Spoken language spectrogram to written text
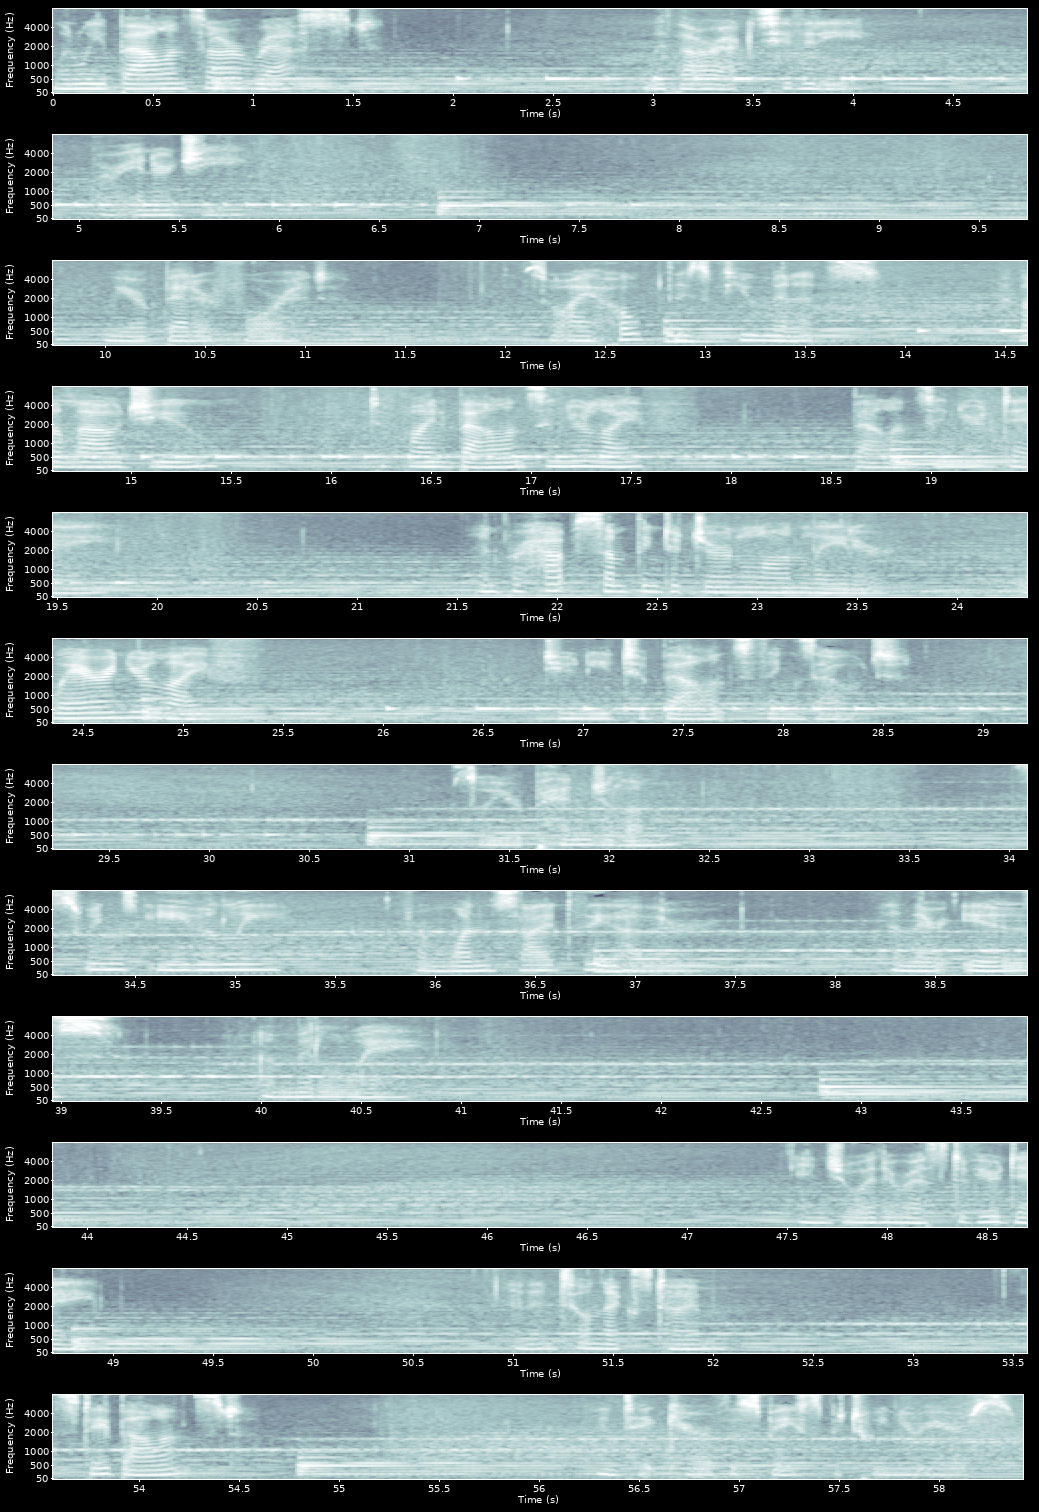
When we balance our rest with our activity, our energy, we are better for it. So I hope these few minutes have allowed you to find balance in your life, balance in your day, and perhaps something to journal on later. Where in your life do you need to balance things out? So your pendulum swings evenly from one side to the other, and there is a middle way. Enjoy the rest of your day. And until next time, stay balanced and take care of the space between your ears.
